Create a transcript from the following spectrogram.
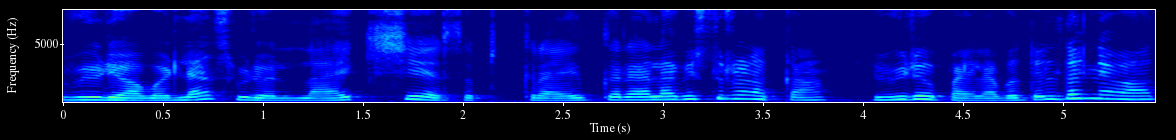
व्हिडिओ आवडल्यास व्हिडिओ लाईक शेअर सबस्क्राईब करायला विसरू नका. व्हिडिओ पाहिल्याबद्दल धन्यवाद.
